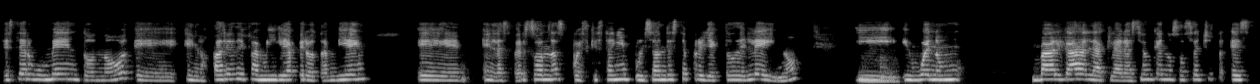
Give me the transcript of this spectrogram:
este argumento, ¿no? Eh, en los padres de familia, pero también eh, en las personas, pues, que están impulsando este proyecto de ley, ¿no? Y, y, bueno, valga la aclaración que nos has hecho, es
